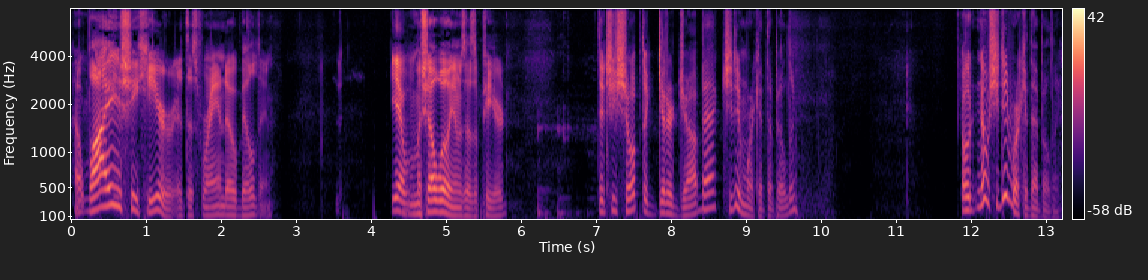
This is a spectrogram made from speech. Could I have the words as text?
How- Why is she here at this rando building? Yeah. Michelle Williams has appeared. Did she show up to get her job back? She didn't work at that building. Oh no, she did work at that building.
